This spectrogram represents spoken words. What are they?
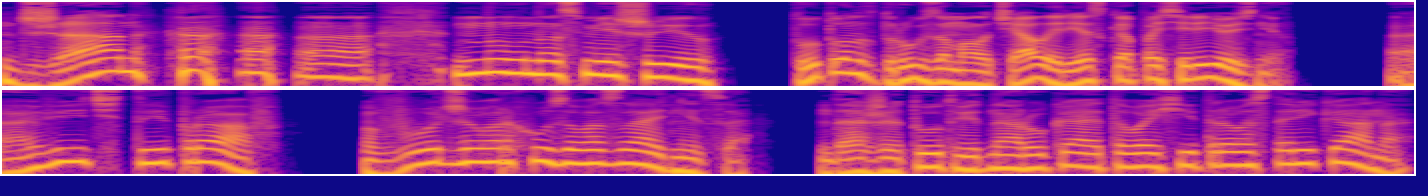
Джан! Ха-ха-ха! Ну, насмешил!» Тут он вдруг замолчал и резко посерьезнел. «А ведь ты прав. Вот же Вархузова задница. Даже тут видна рука этого хитрого старикана.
